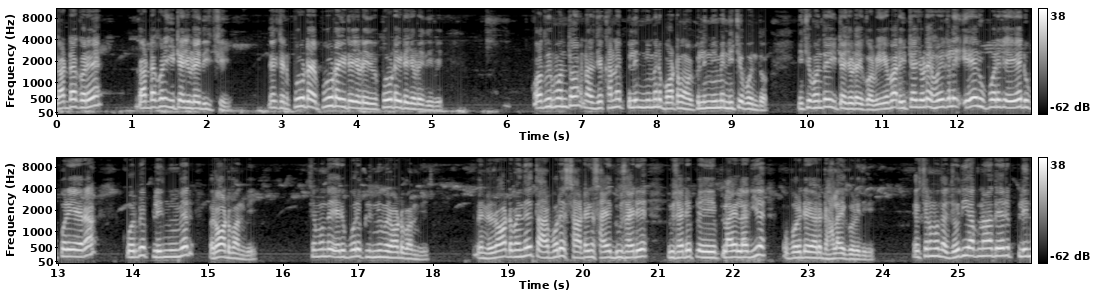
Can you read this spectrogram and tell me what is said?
গাড্ডা করে গাড্ডা করে ইটে জুড়ে দিচ্ছি। দেখছেন? পুরোটাই পুরোটা ইটে জুড়ে দেবে পুরোটা ইটে জুড়ে দিবে। কতদূর পর্যন্ত? না, যেখানে প্লেন নিমের বটম হবে, প্লেন নিমের নিচে পর্যন্ত। নিচে পর্যন্ত ইটা জোড়াই করবে। এবার ইটা জোড়াই হয়ে গেলে এর উপরে এর উপরে এরা করবে প্লেন নিমের রড বাঁধবে। সে মধ্যে এর উপরে প্লেন নিমের রড বাঁধবে। রড বেঁধে তারপরে সাইডে সাইড দু সাইডে দু সাইডে প্লাই লাগিয়ে উপরে ঢালাই করে দিবে। দেখছেন মধ্যে যদি আপনাদের প্লেন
